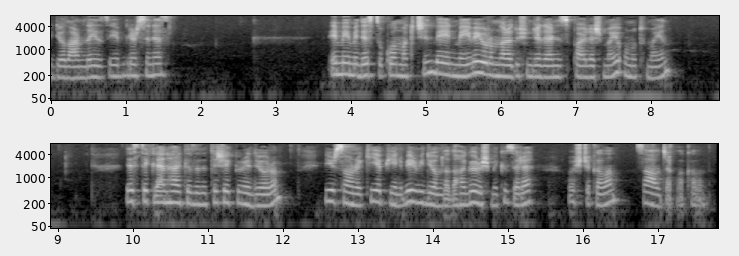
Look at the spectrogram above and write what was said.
videolarımı da izleyebilirsiniz. Emeğime destek olmak için beğenmeyi ve yorumlara düşüncelerinizi paylaşmayı unutmayın. Destekleyen herkese de teşekkür ediyorum. Bir sonraki yepyeni bir videomda daha görüşmek üzere. Hoşçakalın, sağlıcakla kalın.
